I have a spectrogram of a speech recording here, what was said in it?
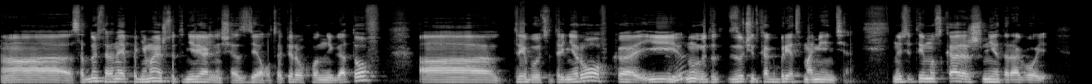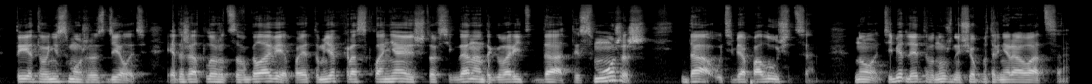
а, с одной стороны, я понимаю, что это нереально сейчас сделать. Во-первых, он не готов, а, требуется тренировка, и, mm-hmm. ну, это звучит как бред в моменте. Но если ты ему скажешь, не, дорогой, ты этого не сможешь сделать. Это же отложится в голове. Поэтому я как раз склоняюсь, что всегда надо говорить, да, ты сможешь, да, у тебя получится но тебе для этого нужно еще потренироваться.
